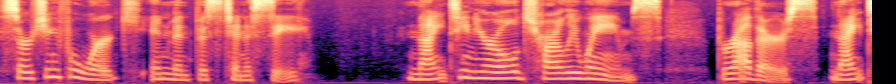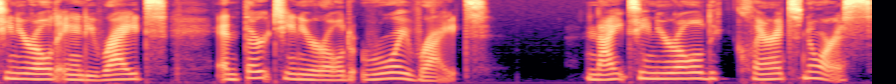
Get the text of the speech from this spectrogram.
searching for work in Memphis, Tennessee. 19 year old Charlie Weems, brothers, 19 year old Andy Wright, and 13 year old Roy Wright. 19 year old Clarence Norris,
